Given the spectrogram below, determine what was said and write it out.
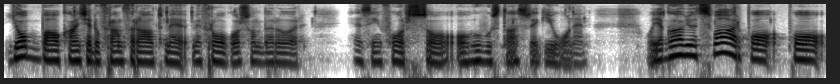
jobba och kanske då framförallt med, med frågor som berör Helsingfors och, och huvudstadsregionen. Och jag gav ju ett svar på, på,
